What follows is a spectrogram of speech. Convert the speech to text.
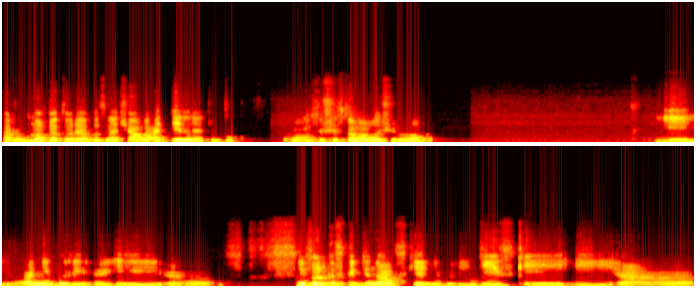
руна, которая обозначала отдельно эту букву. Рун существовало очень много. И они были и э, не только скандинавские, они были индийские и э,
